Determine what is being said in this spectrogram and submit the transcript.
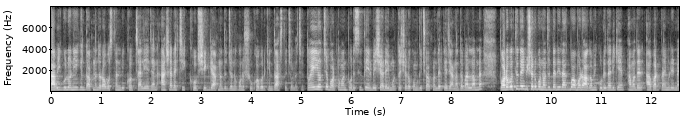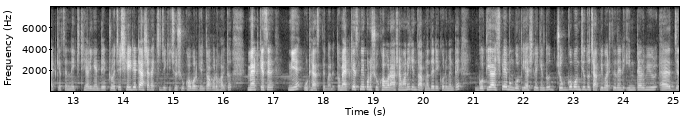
দাবিগুলো নিয়ে কিন্তু আপনাদের অবস্থান বিক্ষোভ চালিয়ে যান। আশা রাখছি খুব শীঘ্রই আপনাদের জন্য কোনো সুখবর কিন্তু আসতে চলেছে। তো এই হচ্ছে বর্তমান পরিস্থিতি, এর বেশি আর এই মুহূর্তে সেরকম কিছু আপনাদেরকে জানাতে পারলাম না। পরবর্তীতে এই বিষয়ের উপর নজরদারি রাখব। আবারও আগামী কুড়ি তারিখে আমাদের আপার প্রাইমারি ম্যাট কেসের নেক্সট হিয়ারিংয়ের ডেট রয়েছে। সেই ডেটে আশা রাখছি যে কিছু সুখবর কিন্তু আবারও হয়তো ম্যাট কেসের নিয়ে উঠে আসতে পারে। তো ম্যাট কেস নিয়ে কোনো সুখবর আসা মানে কিন্তু আপনাদের রিক্রুটমেন্টে গতি আসবে এবং গতি আসলে কিন্তু যোগ্য বঞ্চিত চাকরি প্রার্থীদের ইন্টারভিউ যে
